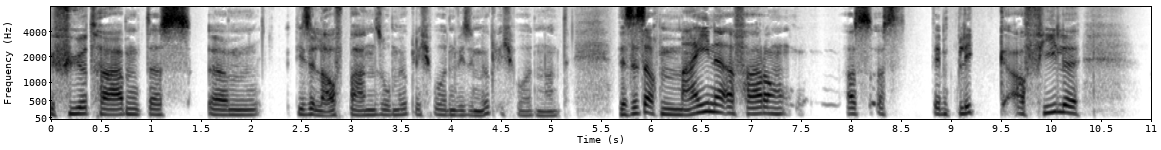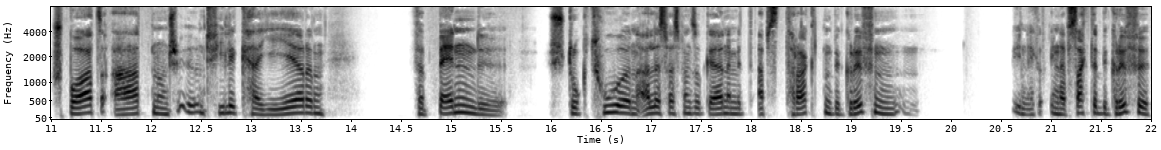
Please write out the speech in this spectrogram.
geführt haben, dass ähm, diese Laufbahnen so möglich wurden, wie sie möglich wurden. Und das ist auch meine Erfahrung aus, aus dem Blick auf viele Sportarten und, und viele Karrieren, Verbände, Strukturen, alles, was man so gerne mit abstrakten Begriffen, in, in abstrakte Begriffe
